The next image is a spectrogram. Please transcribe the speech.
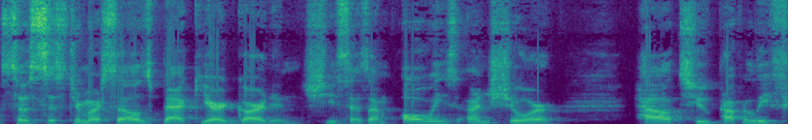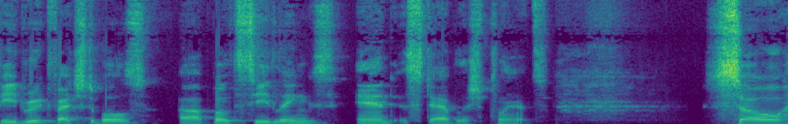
So, Sister Marcel's backyard garden, she says, I'm always unsure how to properly feed root vegetables, uh, both seedlings and established plants. So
